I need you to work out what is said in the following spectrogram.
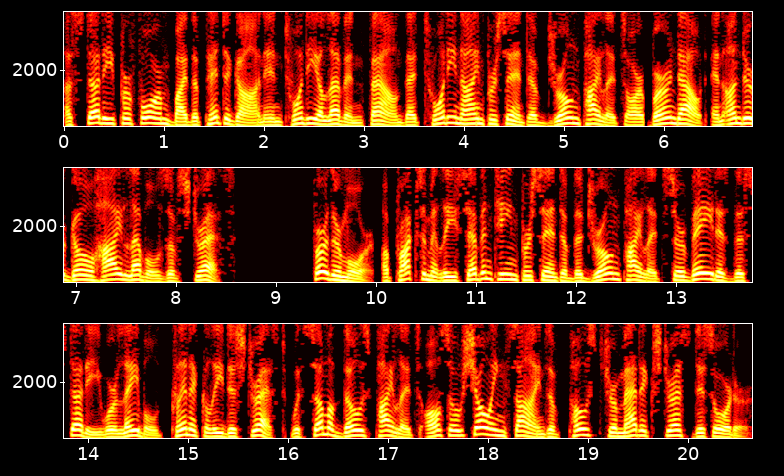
a study performed by the Pentagon in 2011 found that 29% of drone pilots are burned out and undergo high levels of stress. Furthermore, approximately 17% of the drone pilots surveyed as the study were labeled clinically distressed with some of those pilots also showing signs of post-traumatic stress disorder.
